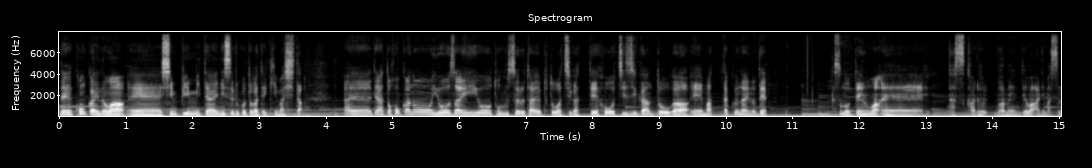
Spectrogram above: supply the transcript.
で今回のは、えー、新品みたいにすることができました。えー、であと他の溶剤を塗布するタイプとは違って放置時間等が、えー、全くないのでその点は、えー、助かる場面ではあります。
